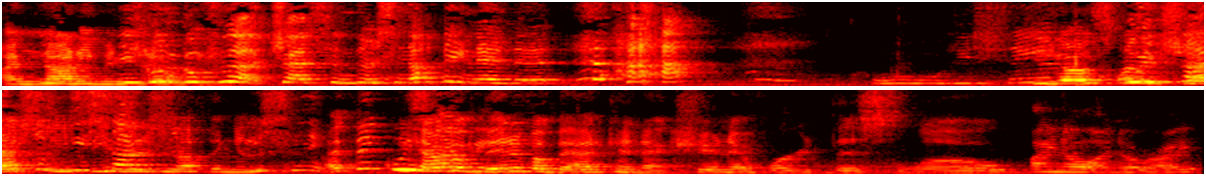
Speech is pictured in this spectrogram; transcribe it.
I'm not even He's joking. gonna go for that chest and there's nothing in it. oh, he's seeing. he goes for oh, the he chest. him, He sees there's nothing in it. I think we have a bit of a bad connection if we're this slow. I know, I know, right?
